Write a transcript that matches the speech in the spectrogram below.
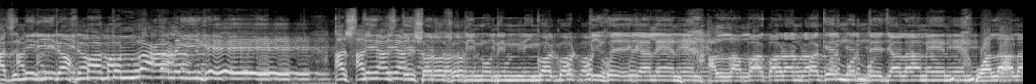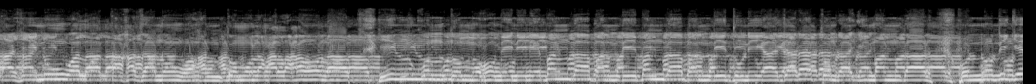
রহমাতুল্লাহ আলাইহি। আস্তে আস্তে সরস্বতী নদীর নিকটবর্তী হয়ে গেলেন। আল্লাহ পাক কোরআন পাকের মধ্যে জ্বালানেন ওয়ালা তাহিনু ওয়ালা ওয়া আনতুমুল আলাউলা। ইন কুনতুম বান্দা বান্দি বান্দা বান্দি, দুনিয়া যারা তোমরা ঈমানদার অন্যদিকে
